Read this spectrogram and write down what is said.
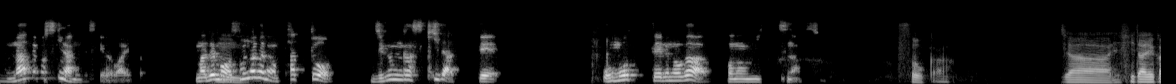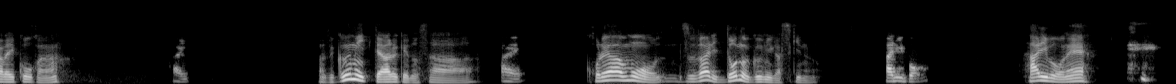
何でも好きなんですけど、割と。まあでも、うんその中でもパッと自分が好きだって思ってるのが、この3つなんですよ。そうか。じゃあ、左から行こうかな。はい。まず、グミってあるけどさ、はい。これはもう、ズバリどのグミが好きなの？ハリボー。ハリボーね。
